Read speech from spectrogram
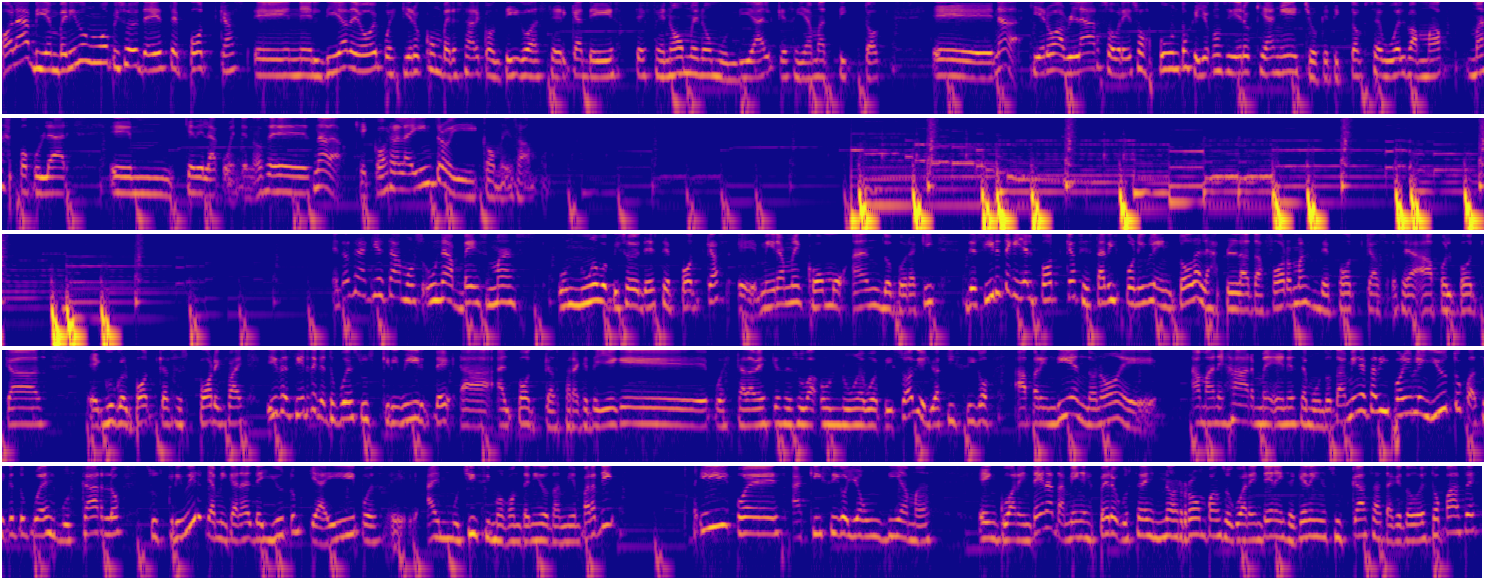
Hola, bienvenido a un nuevo episodio de este podcast. En el día de hoy pues quiero conversar contigo acerca de este fenómeno mundial que se llama TikTok. Eh, nada, quiero hablar sobre esos puntos que yo considero que han hecho que TikTok se vuelva más, popular em, que de la cuenta. Entonces, nada, que corra la intro y comenzamos. Entonces aquí estamos una vez más, un nuevo episodio de este podcast. Eh, mírame cómo ando por aquí. Decirte que ya el podcast está disponible en todas las plataformas de podcast, o sea, Apple Podcast, eh, Google Podcast, Spotify. Y decirte que tú puedes suscribirte al podcast para que te llegue pues cada vez que se suba un nuevo episodio. Yo aquí sigo aprendiendo, ¿no? Eh, a manejarme en este mundo. También está disponible en YouTube, así que tú puedes buscarlo, suscribirte a mi canal de YouTube, que ahí pues eh, hay muchísimo contenido también para ti. Y pues aquí sigo yo un día más en cuarentena. También espero que ustedes no rompan su cuarentena y se queden en sus casas hasta que todo esto pase.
